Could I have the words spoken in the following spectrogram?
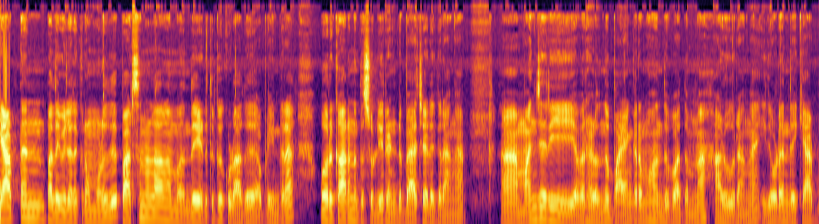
கேப்டன் பதவியில் இருக்கிற பொழுது பர்சனலாக நம்ம வந்து எடுத்துக்கக்கூடாது அப்படின்ற ஒரு காரணத்தை சொல்லி ரெண்டு பேட்ச் எடுக்கிறாங்க. மஞ்சரி அவர்கள் வந்து பயங்கரமாக வந்து பார்த்தோம்னா அழுகுறாங்க. இதோட இந்த கேப்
